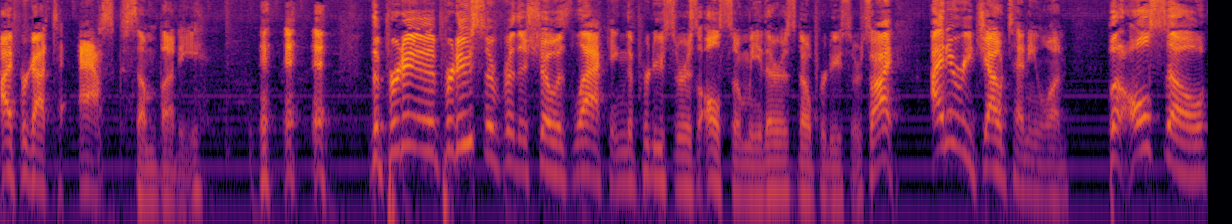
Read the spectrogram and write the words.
I forgot to ask somebody. the produ- producer for the show is lacking. The producer is also me. There is no producer. So I, I didn't reach out to anyone. But also,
